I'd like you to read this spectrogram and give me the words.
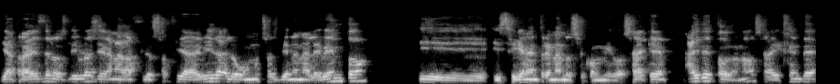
y a través de los libros llegan a la filosofía de vida y luego muchos vienen al evento y, y siguen entrenándose conmigo. O sea que hay de todo, ¿no? O sea, hay gente...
